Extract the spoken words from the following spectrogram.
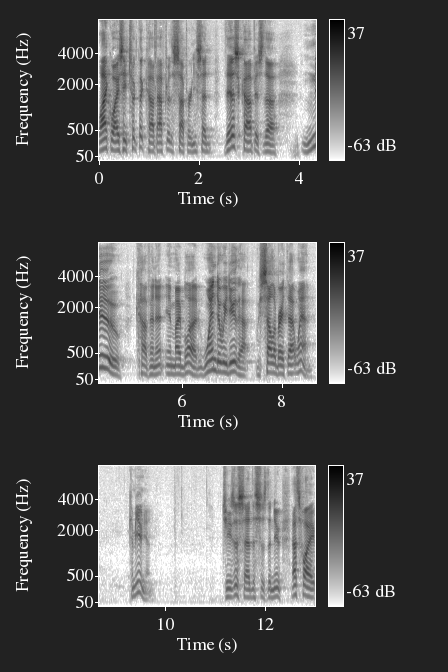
likewise, he took the cup after the supper and he said, This cup is the new covenant in my blood. When do we do that? We celebrate that when? Communion. Jesus said this is the new. That's why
